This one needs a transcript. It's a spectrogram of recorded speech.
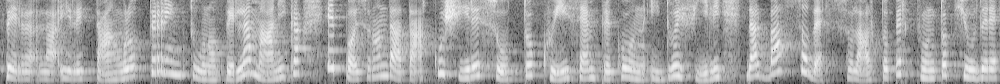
per la, il rettangolo 31 per la manica e poi sono andata a cucire sotto qui sempre con i due fili dal basso verso l'alto per punto chiudere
